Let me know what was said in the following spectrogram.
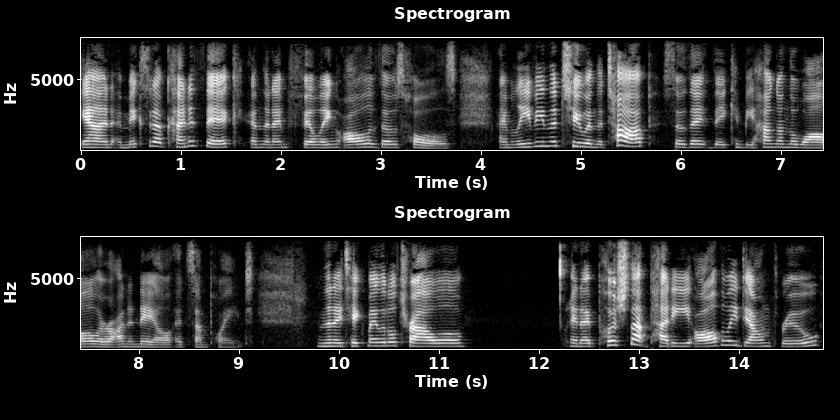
and I mix it up kind of thick and then I'm filling all of those holes. I'm leaving the two in the top so that they can be hung on the wall or on a nail at some point. And then I take my little trowel and I push that putty all the way down through,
